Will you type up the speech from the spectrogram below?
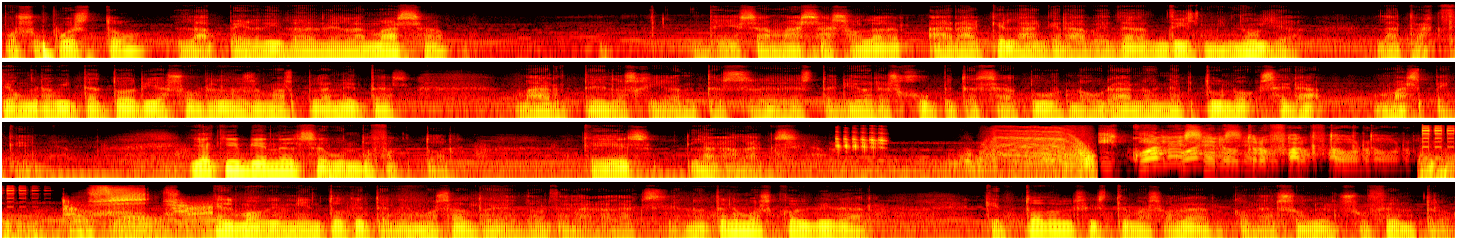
Por supuesto, la pérdida de la masa, de esa masa solar, hará que la gravedad disminuya, la atracción gravitatoria sobre los demás planetas, Marte, los gigantes eh, exteriores, Júpiter, Saturno, Urano y Neptuno, será más pequeña. Y aquí viene el segundo factor, que es la galaxia. ¿Y cuál es el otro factor? El movimiento que tenemos alrededor de la galaxia. No tenemos que olvidar que todo el sistema solar, con el Sol en su centro,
